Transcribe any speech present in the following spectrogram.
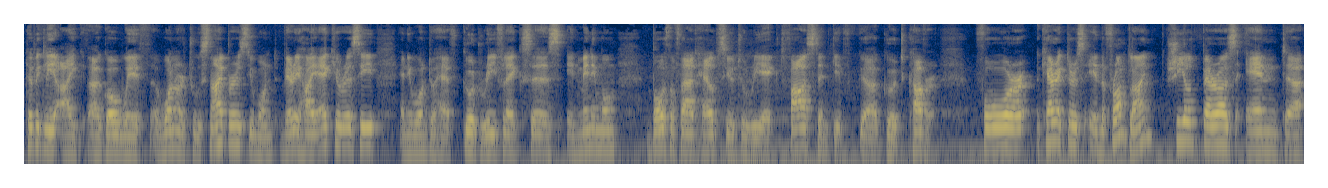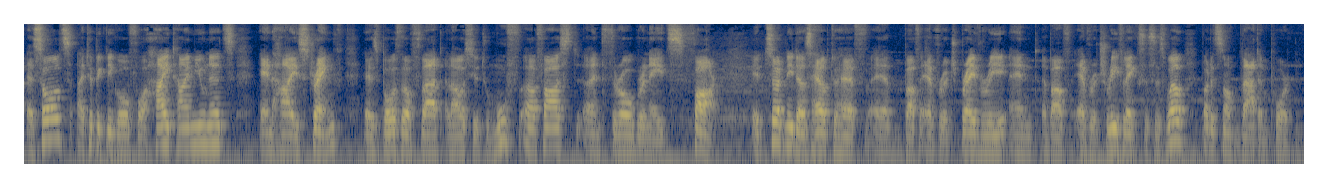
Typically, I uh, go with one or two snipers. You want very high accuracy and you want to have good reflexes in minimum. Both of that helps you to react fast and give uh, good cover. For characters in the front line, shield bearers and uh, assaults, I typically go for high time units and high strength, as both of that allows you to move uh, fast and throw grenades far. It certainly does help to have above average bravery and above average reflexes as well, but it's not that important.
